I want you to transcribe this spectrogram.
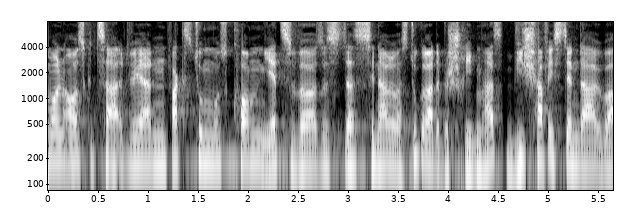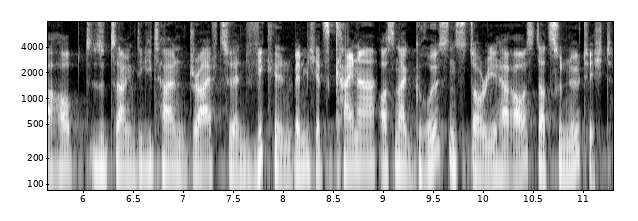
wollen ausgezahlt werden, Wachstum muss kommen, jetzt versus das Szenario, was du gerade beschrieben hast, wie schaffe ich es denn da überhaupt sozusagen digitalen Drive zu entwickeln, wenn mich jetzt keiner aus einer Größenstory heraus dazu nötigt?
